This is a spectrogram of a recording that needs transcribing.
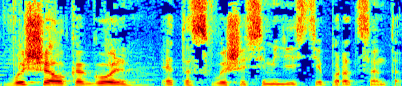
Высший алкоголь – это свыше 70%.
